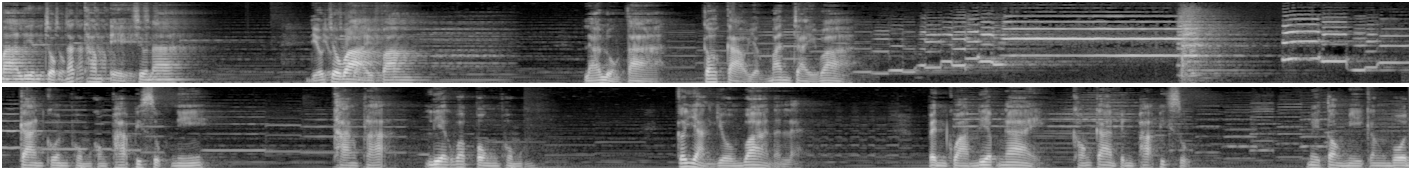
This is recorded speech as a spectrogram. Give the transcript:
มาเรียนจบนักธรรมเอกเชียวนะ เดี๋ยวจะว่าให้ฟัง แล้วหลวงตาก็กล่าวอย่างมั่นใจว่า การโกนผมของพระพิสุกนี้ ทางพระเรียกว่าปงผม ก็อย่างโยมว่านั่นแหละ เป็นความเรียบง่าย ของการเป็นพระภิกษุ ไม่ต้องมีกังวล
